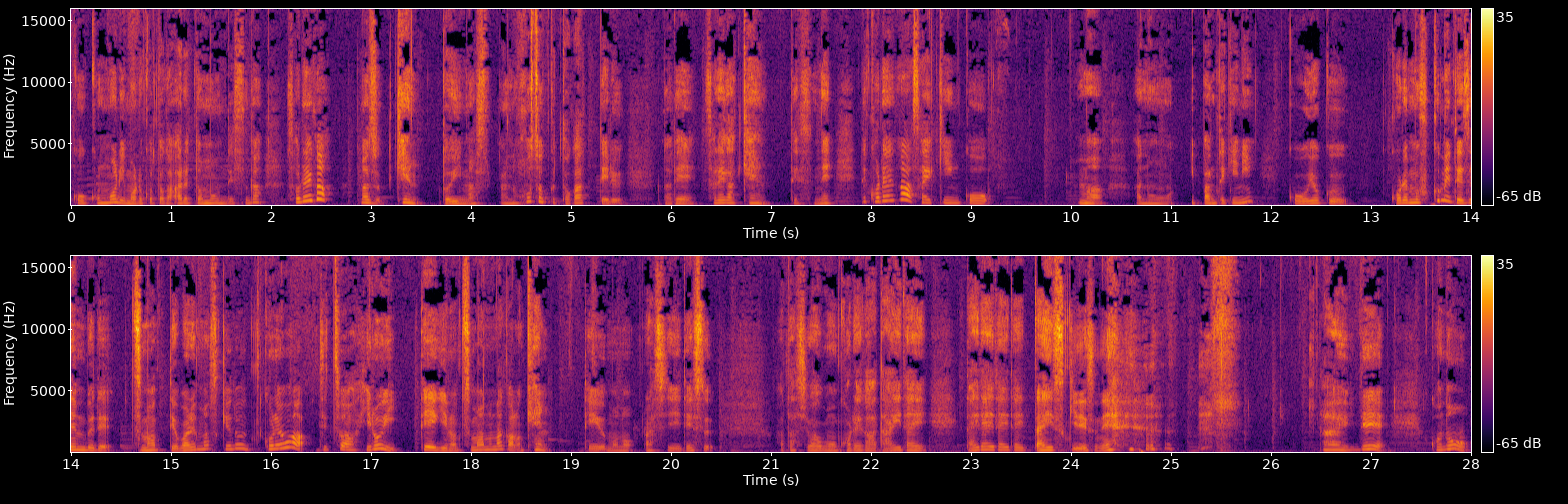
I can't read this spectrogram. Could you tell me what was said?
こうこんもり盛ることがあると思うんですがそれがまず剣と言います。あの細く尖ってるのでそれが剣ですね。でこれが最近こうまああの一般的にこうよくこれも含めて全部で妻って呼ばれますけどこれは実は広い定義の妻の中の剣っていうものらしいです。私はもうこれが大々大々大々大好きですね。はい。でこの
